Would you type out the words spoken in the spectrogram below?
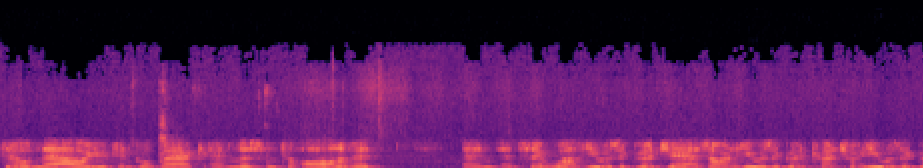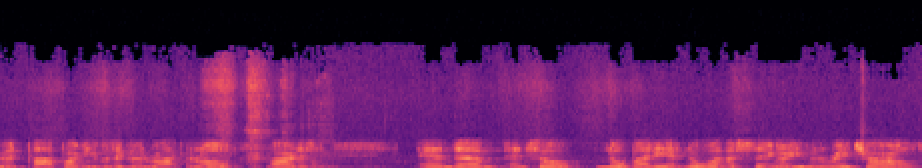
still, now you can go back and listen to all of it and, and say, well, he was a good jazz artist, he was a good country, he was a good pop artist, he was a good rock and roll artist. And, um, and so nobody, had, no other singer, even Ray Charles,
